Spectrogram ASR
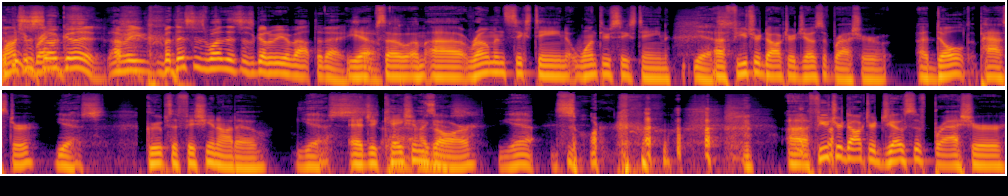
Well, This is break? so good. I mean, but this is what this is going to be about today. Yeah. So, So, um, uh, Romans 16, 1 through 16. yes. Uh, future doctor Joseph Brasher, adult pastor, yes. groups aficionado, Yes. education I- I guess. czar, Yeah. Czar. Uh, future doctor Joseph Brasher.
